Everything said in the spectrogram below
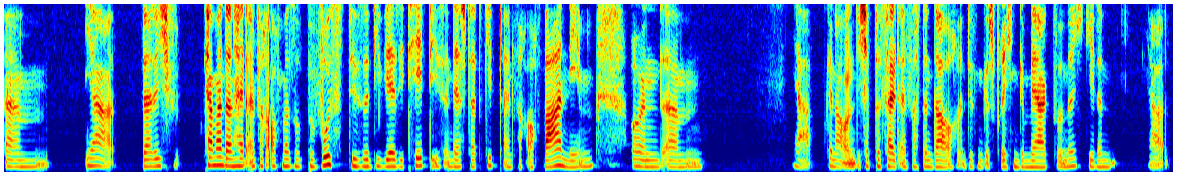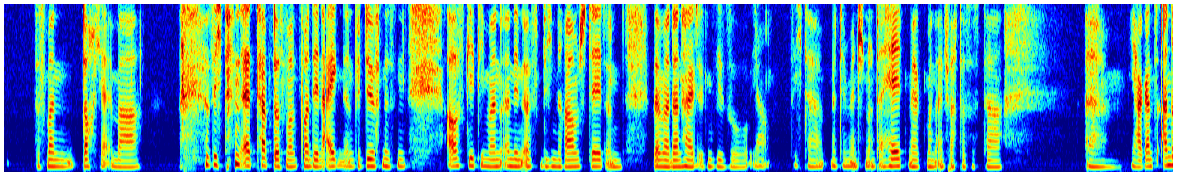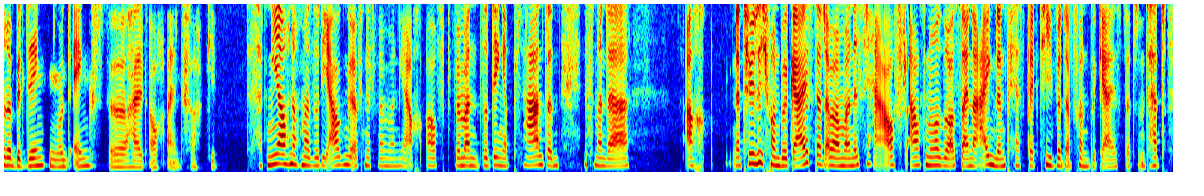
ähm, ja, dadurch kann man dann halt einfach auch mal so bewusst diese Diversität, die es in der Stadt gibt, einfach auch wahrnehmen. Und ähm, ja, genau. Und ich habe das halt einfach dann da auch in diesen Gesprächen gemerkt. So, ne? Ich gehe dann ja dass man doch ja immer sich dann ertappt, dass man von den eigenen Bedürfnissen ausgeht, die man an den öffentlichen Raum stellt. Und wenn man dann halt irgendwie so, ja, sich da mit den Menschen unterhält, merkt man einfach, dass es da ähm, ja ganz andere Bedenken und Ängste halt auch einfach gibt. Das hat mir auch nochmal so die Augen geöffnet, weil man ja auch oft, wenn man so Dinge plant, dann ist man da auch natürlich von begeistert, aber man ist ja oft auch nur so aus seiner eigenen Perspektive davon begeistert und hat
